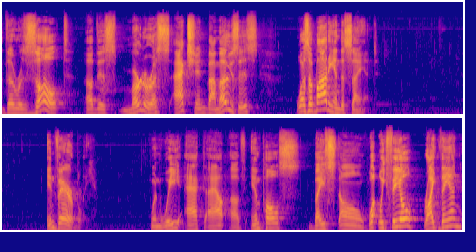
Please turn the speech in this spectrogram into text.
the result of this murderous action by Moses was a body in the sand invariably, when we act out of impulse based on what we feel right then,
